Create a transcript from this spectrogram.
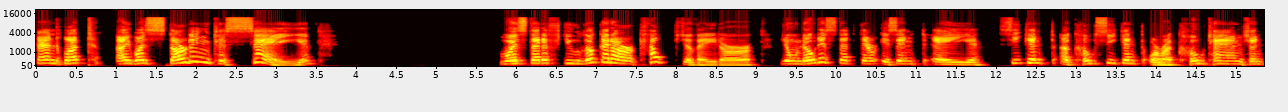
And what I was starting to say was that if you look at our calculator, you'll notice that there isn't a secant, a cosecant, or a cotangent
